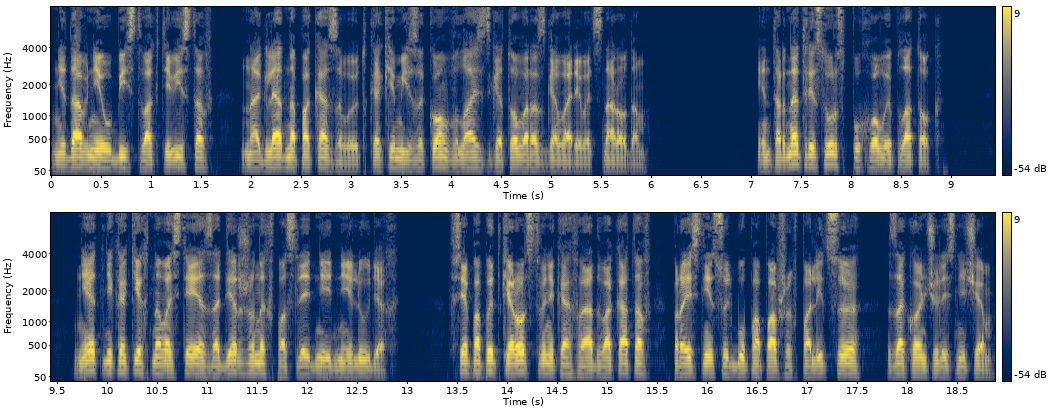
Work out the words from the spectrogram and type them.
Недавнее убийство активистов – наглядно показывают, каким языком власть готова разговаривать с народом. Интернет-ресурс «Пуховый платок». Нет никаких новостей о задержанных в последние дни людях. Все попытки родственников и адвокатов прояснить судьбу попавших в полицию закончились ничем.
